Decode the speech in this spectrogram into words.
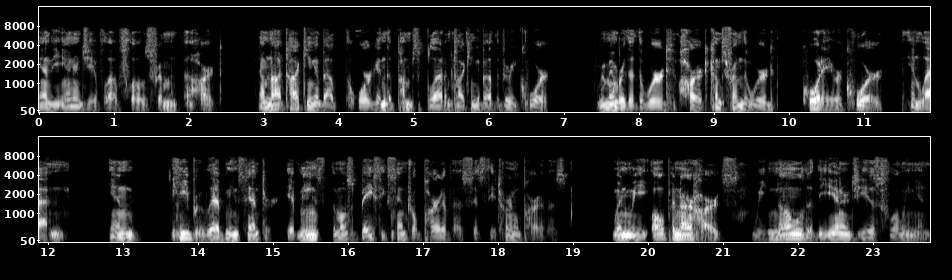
and the energy of love flows from a heart. I'm not talking about the organ that pumps blood. I'm talking about the very core. Remember that the word heart comes from the word cuore or cor in Latin. In Hebrew, lib means center. It means the most basic central part of us. It's the eternal part of us. When we open our hearts, we know that the energy is flowing in.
